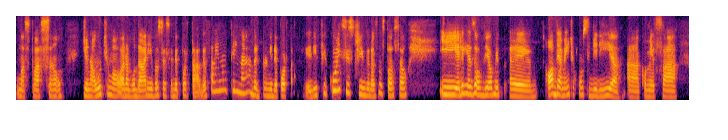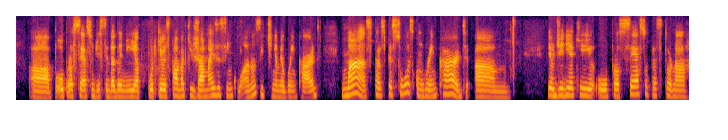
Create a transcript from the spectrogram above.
uma situação de na última hora mudarem e você ser deportado. Eu falei: não tem nada para me deportar. Ele ficou insistindo nessa situação e ele resolveu me. É, obviamente, eu conseguiria ah, começar uh, o processo de cidadania, porque eu estava aqui já há mais de cinco anos e tinha meu green card. Mas, para as pessoas com green card, um, eu diria que o processo para se tornar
